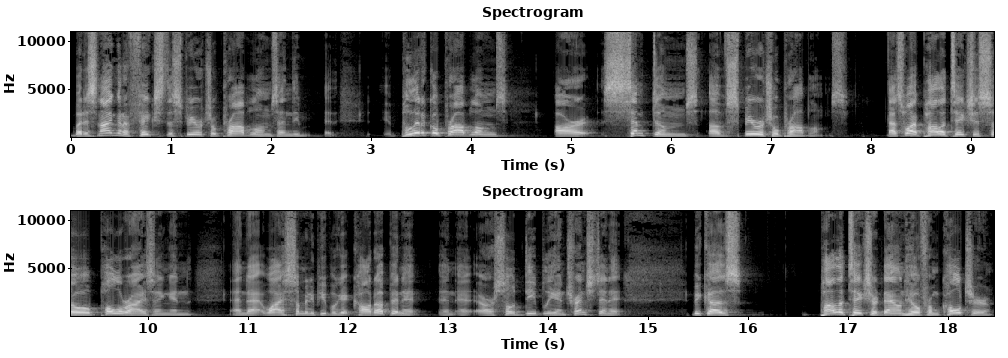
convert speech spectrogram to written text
but it's not going to fix the spiritual problems and the political problems are symptoms of spiritual problems. That's why politics is so polarizing and and that why so many people get caught up in it and are so deeply entrenched in it because politics are downhill from culture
